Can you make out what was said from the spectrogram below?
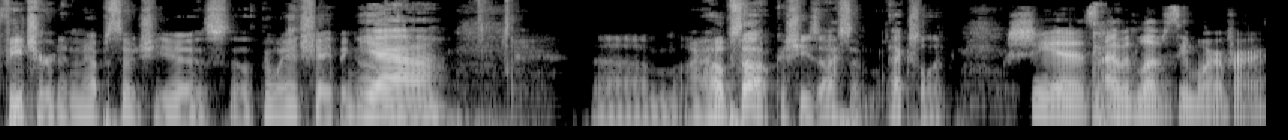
featured in an episode she is. So the way it's shaping up. Yeah. Um, I hope so because she's awesome, excellent. She is. I would love to see more of her.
